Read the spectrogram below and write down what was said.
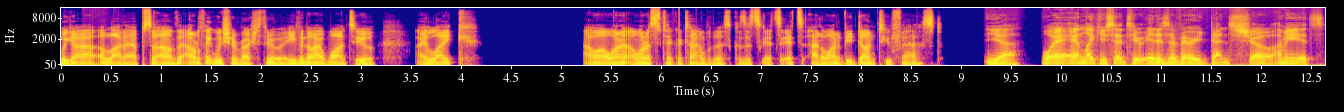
We got a lot of episodes. I don't, th- I don't think we should rush through it, even though I want to. I like. I want. I want us to take our time with this because it's it's it's. I don't want to be done too fast. Yeah. Well, and like you said too, it is a very dense show. I mean, it's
